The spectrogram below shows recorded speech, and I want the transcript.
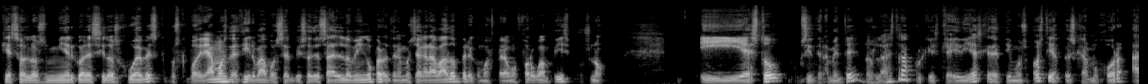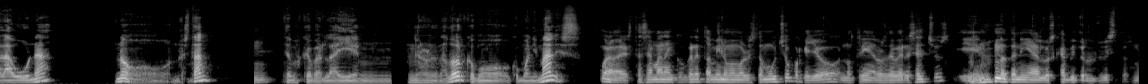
que son los miércoles y los jueves, pues que podríamos decir, va, pues el episodio sale el domingo, pero lo tenemos ya grabado, pero como esperamos por One Piece, pues no. Y esto, sinceramente, nos lastra, porque es que hay días que decimos, hostia, pues que a lo mejor a la una no, no están. Mm. Tenemos que verla ahí en, en el ordenador como, como animales. Bueno, a ver, esta semana en concreto a mí no me molestó mucho porque yo no tenía los deberes hechos y no tenía los capítulos vistos. ¿no?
